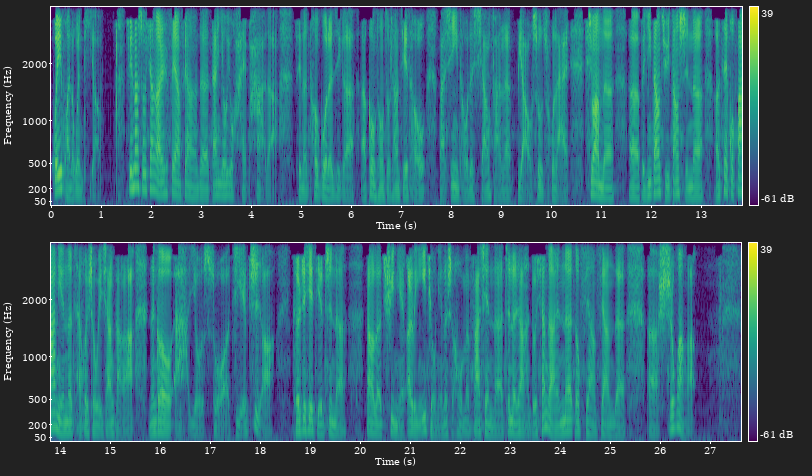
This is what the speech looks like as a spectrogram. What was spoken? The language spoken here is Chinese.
归还的问题啊。所以那时候香港人是非常非常的担忧又害怕的，所以呢，透过了这个呃共同走上街头，把心里头的想法呢表述出来，希望呢呃北京当局当时呢呃再过八年呢才会收回香港啊，能够啊有所节制啊。可是这些节制呢，到了去年二零一九年的时候，我们发现呢，真的让很多香港人呢都非常非常的呃失望啊。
